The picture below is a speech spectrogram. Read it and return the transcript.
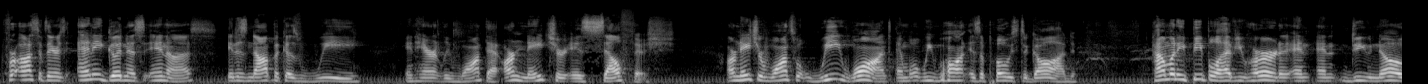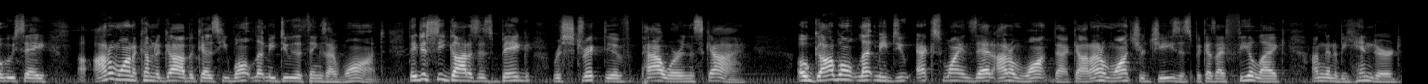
For us, if there is any goodness in us, it is not because we inherently want that. Our nature is selfish. Our nature wants what we want, and what we want is opposed to God. How many people have you heard and, and, do you know who say, I don't want to come to God because He won't let me do the things I want? They just see God as this big, restrictive power in the sky oh, God won't let me do X, Y, and Z. I don't want that, God. I don't want your Jesus because I feel like I'm going to be hindered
